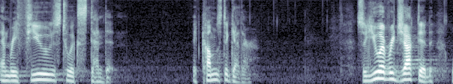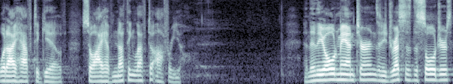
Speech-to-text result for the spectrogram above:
and refuse to extend it. It comes together. So you have rejected what I have to give, so I have nothing left to offer you. And then the old man turns and he dresses the soldiers,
